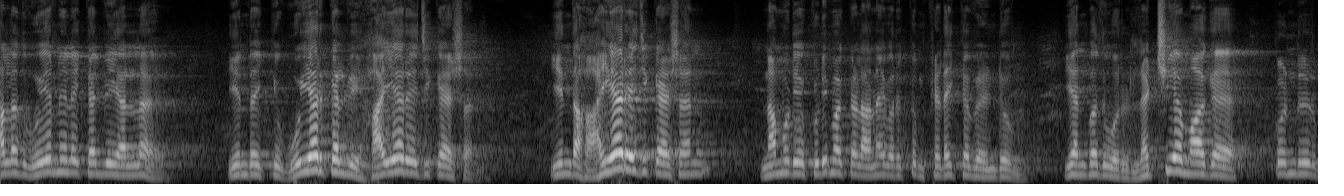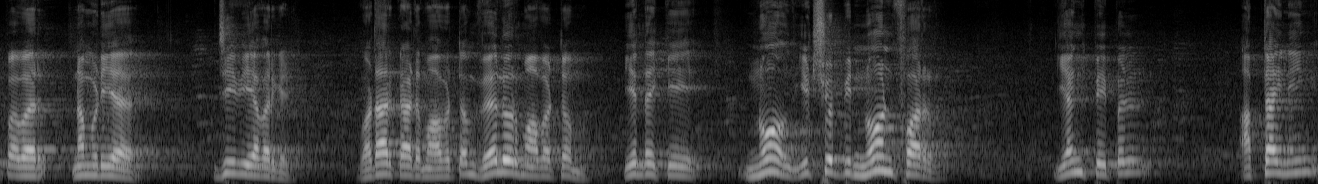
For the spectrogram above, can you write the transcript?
அல்லது உயர்நிலை கல்வி அல்ல இன்றைக்கு உயர்கல்வி ஹையர் எஜுகேஷன் இந்த ஹையர் எஜுகேஷன் நம்முடைய குடிமக்கள் அனைவருக்கும் கிடைக்க வேண்டும் என்பது ஒரு லட்சியமாக கொண்டிருப்பவர் நம்முடைய ஜிவி அவர்கள். வடார்காடு மாவட்டம் வேலூர் மாவட்டம். இன்றைக்கு no it should be known for young people obtaining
